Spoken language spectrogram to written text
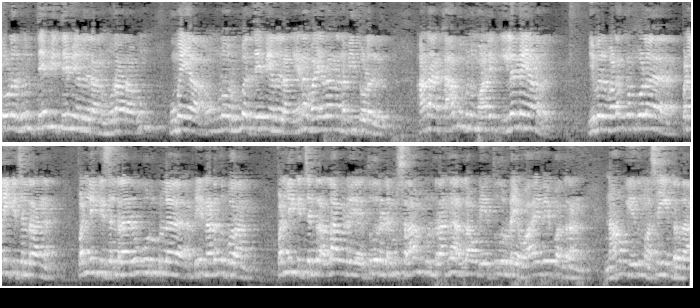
தோழர்களும் தேம்பி தேம்பி எழுதுறாங்க. முராராவும் உமையா அவங்களும் ரொம்ப தேம்பி எழுதுறாங்க. ஏன்னா வயதான நபி தோழர்கள். ஆனா காபிபின் மாலிக் இளமையானவர். இவர் வழக்கம் போல பள்ளிக்கு செல்றாங்க. பள்ளிக்கு செல்றாரு ஊருக்குள்ள அப்படியே நடந்து போறாங்க. பள்ளிக்கு சென்று அல்லாவுடைய தூதரிடம் சலாம் பண்றாங்க அல்லாவுடைய தூதருடைய வாயவே பார்க்கறாங்க. நாவு எதுவும் அசைகின்றதா?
